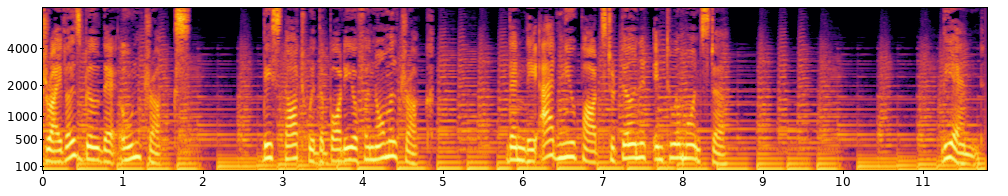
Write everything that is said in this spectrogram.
drivers build their own trucks. They start with the body of a normal truck. Then they add new parts to turn it into a monster. The end.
